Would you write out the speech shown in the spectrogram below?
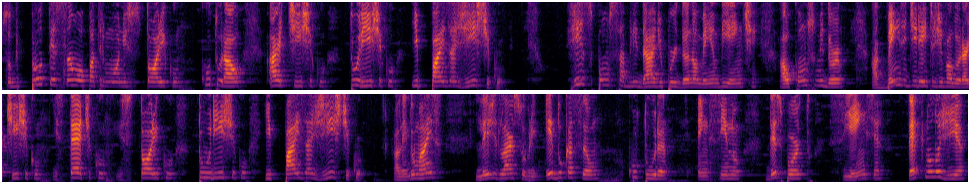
sobre proteção ao patrimônio histórico, cultural, artístico, turístico e paisagístico. Responsabilidade por dano ao meio ambiente, ao consumidor, a bens e direitos de valor artístico, estético, histórico, turístico e paisagístico. Além do mais, legislar sobre educação, cultura, ensino, desporto, ciência, tecnologia,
